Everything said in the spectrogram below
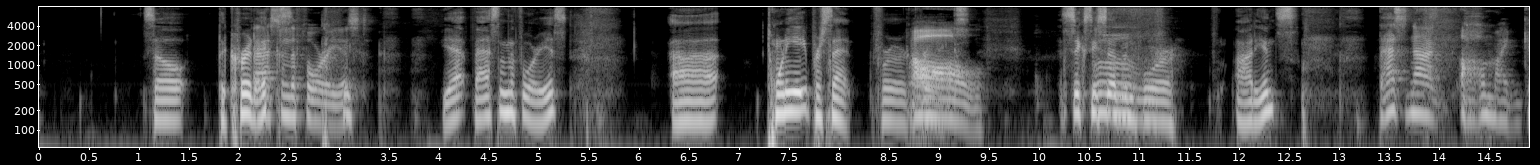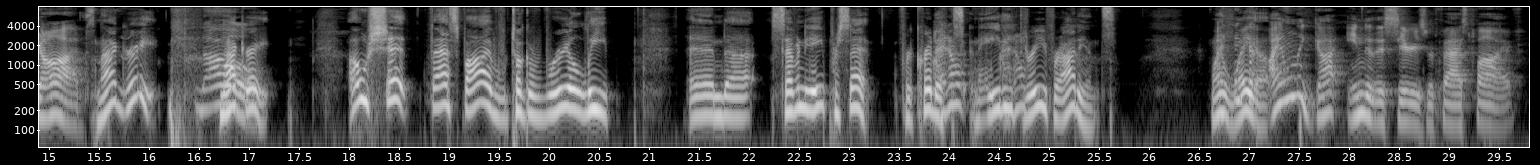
So the critics. Fast and the Furious. yeah, Fast and the Furious. Uh 28% for critics, oh, 67 Ooh. for audience. that's not. Oh my God. It's not great. No. Not great. Oh shit! Fast Five took a real leap, and uh, seventy-eight percent for critics and I eighty-three for audience. I, Went way up. I only got into this series with Fast Five.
